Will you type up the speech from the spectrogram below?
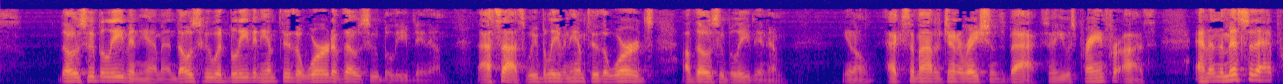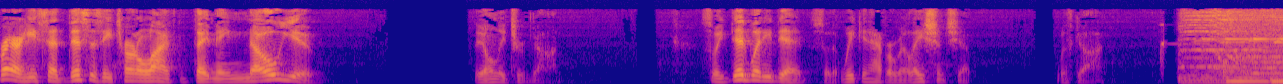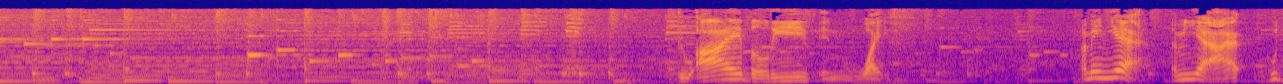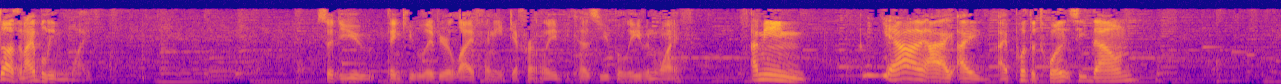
those who believe in him and those who would believe in him through the word of those who believed in him. That's us. We believe in him through the words of those who believed in him. You know, X amount of generations back. So he was praying for us. And in the midst of that prayer, he said, This is eternal life, that they may know you, the only true God. So he did what he did so that we could have a relationship with God. Do I believe in wife? I mean, yeah. I mean, yeah. I, who doesn't? I believe in wife. So do you think you live your life any differently because you believe in wife? I mean, I mean, yeah, I I I put the toilet seat down.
